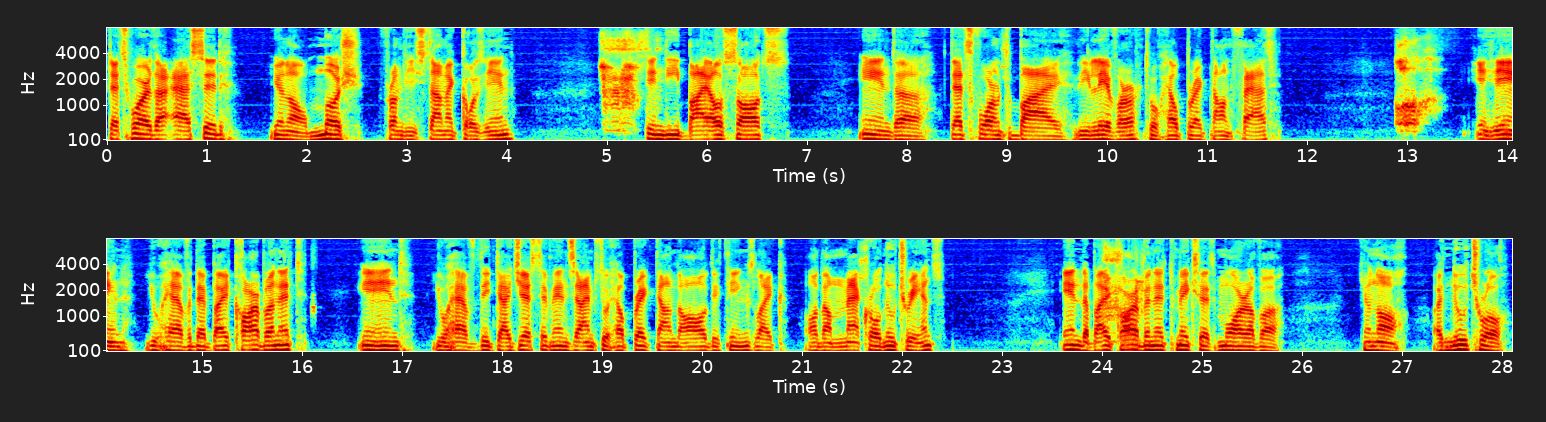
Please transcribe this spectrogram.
That's where the acid, you know, mush from the stomach goes in. Then the bile salts, and uh, that's formed by the liver to help break down fat. Oh, And then you have the bicarbonate, and you have the digestive enzymes to help break down all the things like all the macronutrients. And the bicarbonate makes it more of a, you know, a neutral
